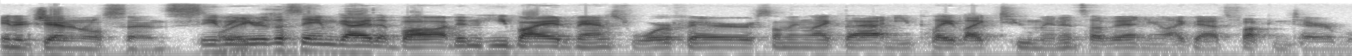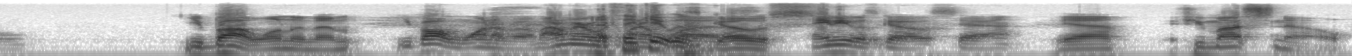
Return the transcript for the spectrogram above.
in a general sense. See, but like- you're the same guy that bought. Didn't he buy Advanced Warfare or something like that? And you played like two minutes of it, and you're like, "That's fucking terrible." you bought one of them. You bought one of them. I don't remember. I Which think one it was was Ghost. Maybe it was Ghost. Yeah. Yeah. if you must know.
